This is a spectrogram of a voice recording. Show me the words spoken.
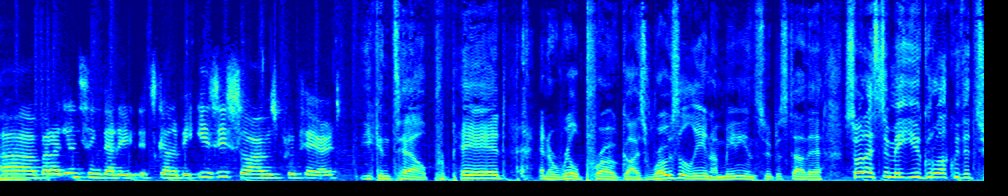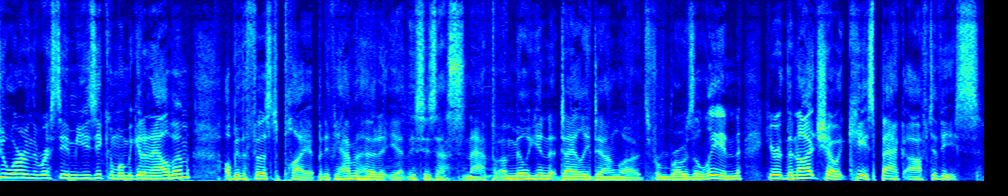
uh, but I didn't think that it, it's gonna be easy, so I was prepared. You can tell, prepared and a real pro, guys. Rosa Linn, an Armenian superstar there. So nice to meet you. Good luck with the tour and the rest of your music. And when we get an album, I'll be the first to play it. But if you haven't heard it yet, this is our Snap. A million daily downloads from Rosa Linn here at The Night Show at Kiss back after this.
